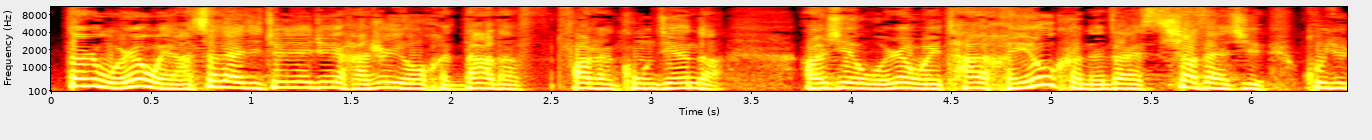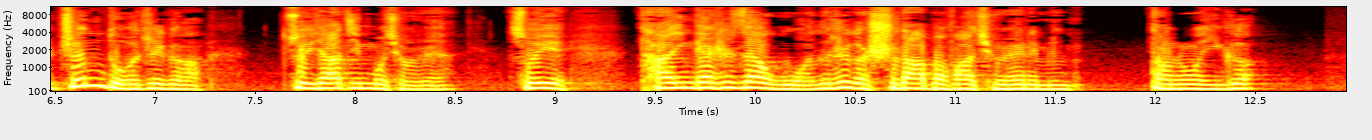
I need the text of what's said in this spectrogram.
但是我认为啊，下赛季 J J J 还是有很大的发展空间的，而且我认为他很有可能在下赛季会去争夺这个最佳进步球员，所以他应该是在我的这个十大爆发球员里面当中的一个。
